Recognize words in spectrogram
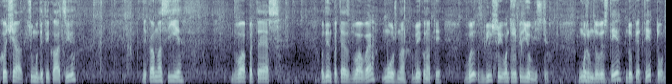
Хоча цю модифікацію, яка в нас є, 2 ПТС, 1 ПТС 2В можна виконати в, з більшою вантажопідйомністю. Можемо довести до 5 тонн.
